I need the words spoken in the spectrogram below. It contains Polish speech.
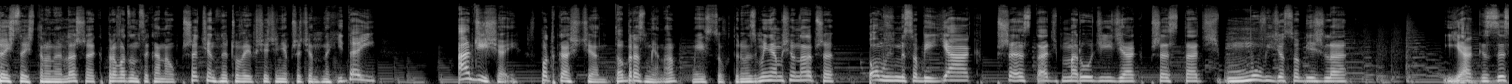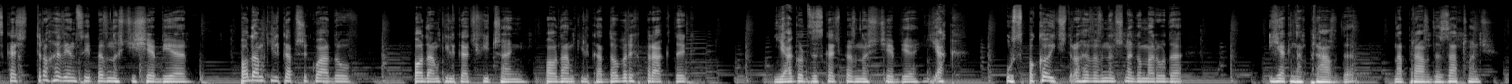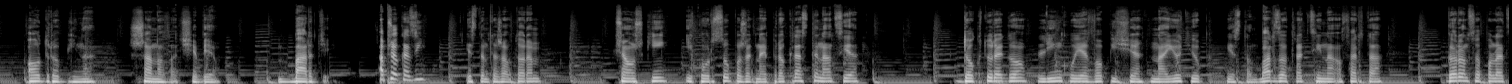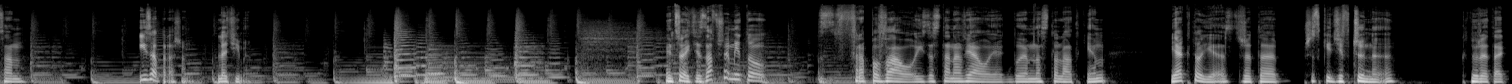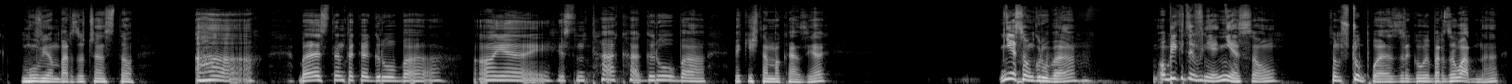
Cześć z tej strony Leszek, prowadzący kanał Przeciętny Człowiek w sieci nieprzeciętnych idei. A dzisiaj w podcaście Dobra Zmiana, miejscu, w którym zmieniamy się na lepsze, pomówimy sobie jak przestać marudzić, jak przestać mówić o sobie źle, jak zyskać trochę więcej pewności siebie. Podam kilka przykładów, podam kilka ćwiczeń, podam kilka dobrych praktyk, jak odzyskać pewność siebie, jak uspokoić trochę wewnętrznego marudę i jak naprawdę, naprawdę zacząć odrobinę szanować siebie bardziej. A przy okazji jestem też autorem książki i kursu Pożegnaj prokrastynację, do którego linkuję w opisie na YouTube. Jest to bardzo atrakcyjna oferta. Gorąco polecam i zapraszam. Lecimy. Więc słuchajcie, zawsze mnie to frapowało i zastanawiało, jak byłem nastolatkiem, jak to jest, że te wszystkie dziewczyny, które tak mówią bardzo często, a, bo jestem taka gruba, ojej, jestem taka gruba w jakichś tam okazjach, nie są grube, obiektywnie nie są, są szczupłe, z reguły bardzo ładne,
